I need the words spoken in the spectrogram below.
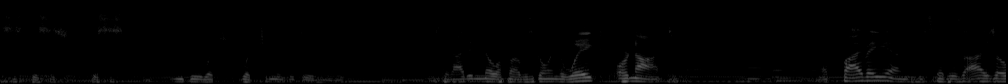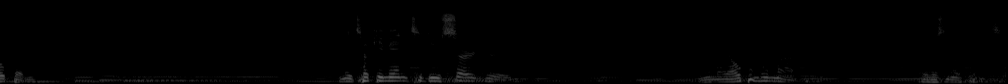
this is this is this is you do what you, what you need to do here. He said, I didn't know if I was going to wake or not. At 5 a.m., he said his eyes opened. And they took him in to do surgery. When they opened him up, there was no cancer.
